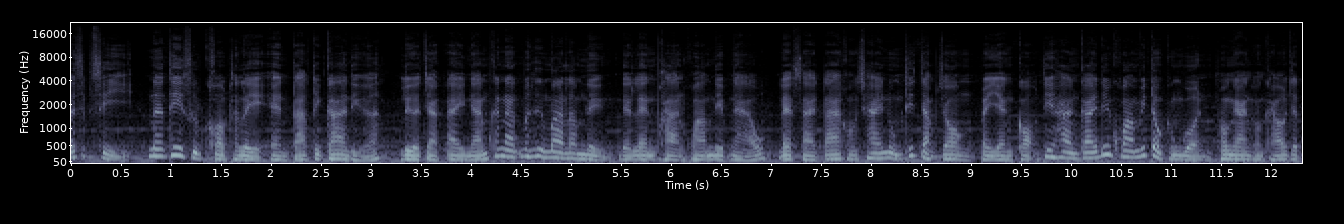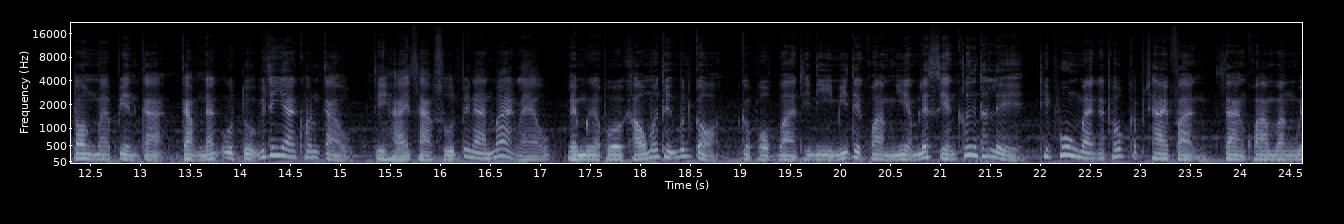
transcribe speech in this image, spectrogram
1914ณที่สุดขอบทะเลแอนตาร์กติกาเหนือ เรือจากไอ้น้ำขนาดมหึมาลำหนึ่งได้แล่นผ่านความเหน็บหนาว และสายตาของชายหนุ่มที่จับจ้องไปยังเกาะที่ห่างไกลด้วยความวิตกกังวล เพราะงานของเขาจะต้องมาเปลี่ยนกะกับนักอุตุวิทยาคนเก่าที่หายสาบสูญไปนานมากแล้ว และเมื่อพวกเขามาถึงบนเกาะก็พบว่าที่นี่มีแต่ความเงียบและเสียงคลื่นทะเล ที่พุ่งมากระทบกับชายฝั่ง สร้างความวังเว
